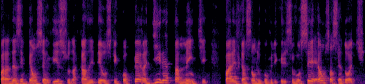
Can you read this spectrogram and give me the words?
para desempenhar um serviço na casa de Deus que coopera diretamente para a edificação do corpo de Cristo. Você é um sacerdote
